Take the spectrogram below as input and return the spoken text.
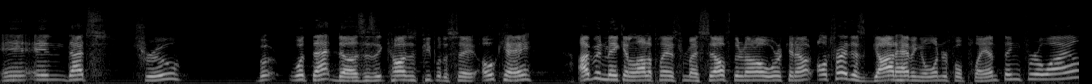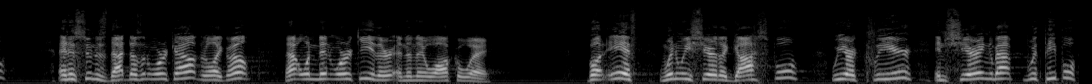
And, and that's true. But what that does is it causes people to say, okay, I've been making a lot of plans for myself. They're not all working out. I'll try this God having a wonderful plan thing for a while. And as soon as that doesn't work out, they're like, well, that one didn't work either. And then they walk away. But if, when we share the gospel, we are clear in sharing about with people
